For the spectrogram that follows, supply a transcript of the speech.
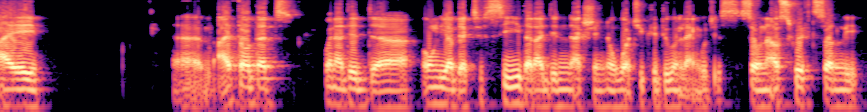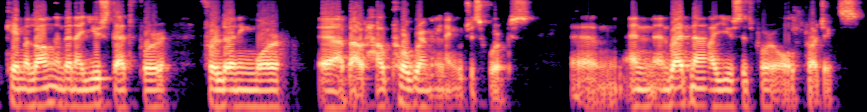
I um, I thought that when I did uh, only Objective C that I didn't actually know what you could do in languages. So now Swift suddenly came along, and then I used that for for learning more uh, about how programming languages works. Um, and and right now I use it for all projects,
